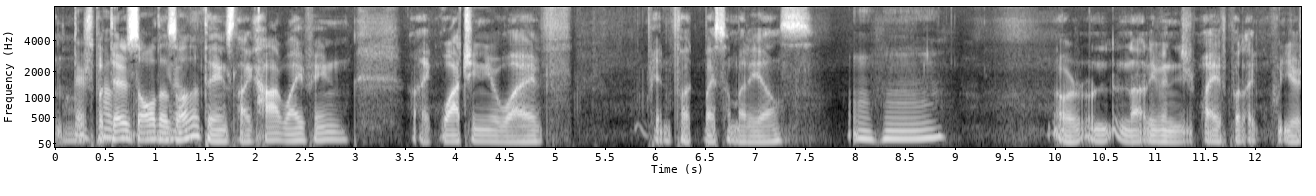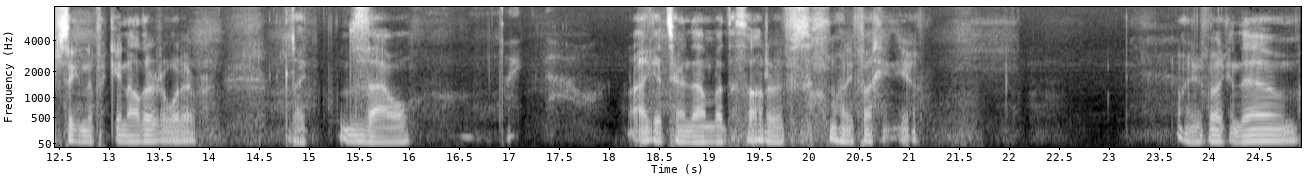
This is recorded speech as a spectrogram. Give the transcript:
No, There's but there's all those you know. other things like hot wifing, like watching your wife getting fucked by somebody else, Mm-hmm. or not even your wife, but like your significant other or whatever. Like thou. Like I get turned on by the thought of somebody fucking you. Or you fucking them,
